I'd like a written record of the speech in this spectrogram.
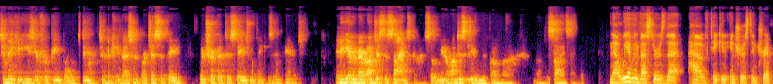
to make it easier for people to to make an investment, participate with Tryp at this stage, we think is an advantage. And again, remember, I'm just a science guy, so you know, I'm just giving you from uh, the science angle. Now, we have investors that have taken interest in Tryp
